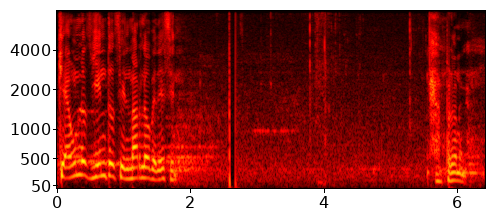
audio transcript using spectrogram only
que aún los vientos y el mar le obedecen? Perdóname.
